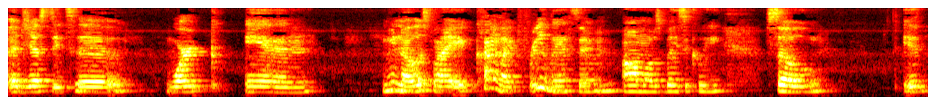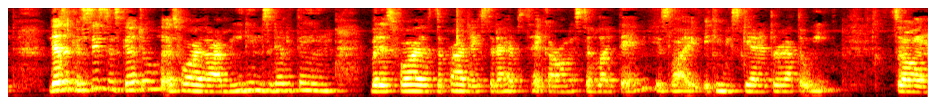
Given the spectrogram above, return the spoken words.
adjusted to work and you know, it's like kind of like freelancing almost basically. So it there's a consistent schedule as far as our meetings and everything. But as far as the projects that I have to take on and stuff like that, it's like it can be scattered throughout the week. So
